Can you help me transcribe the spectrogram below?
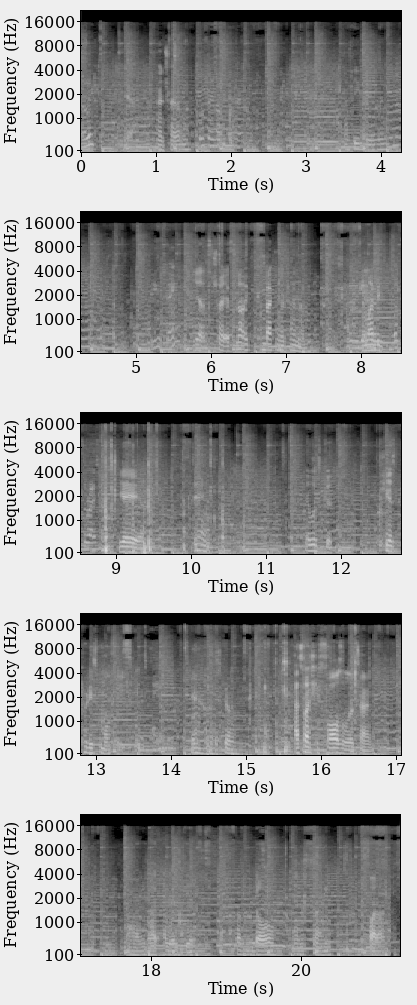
Really? Yeah. Can I try that one? We'll take it. I think they will. Do you think? Yeah, let's try it. If not, I can come back and return them. And It might be- What's the right side? Yeah, yeah, yeah. Damn. It looks good. She has pretty small feet. It's tiny. Yeah, let's go. That's why she falls all the time. Oh, we got a little gift from Doll and from Farah.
